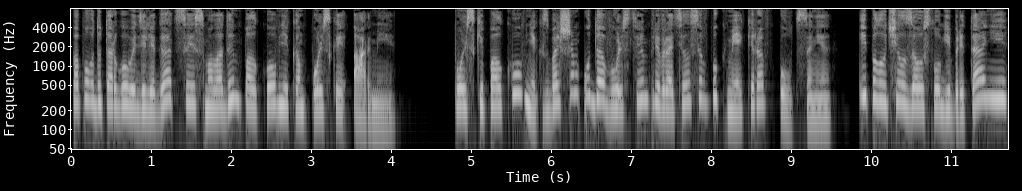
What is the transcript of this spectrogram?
по поводу торговой делегации с молодым полковником польской армии. Польский полковник с большим удовольствием превратился в букмекера в Улцене и получил за услуги Британии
